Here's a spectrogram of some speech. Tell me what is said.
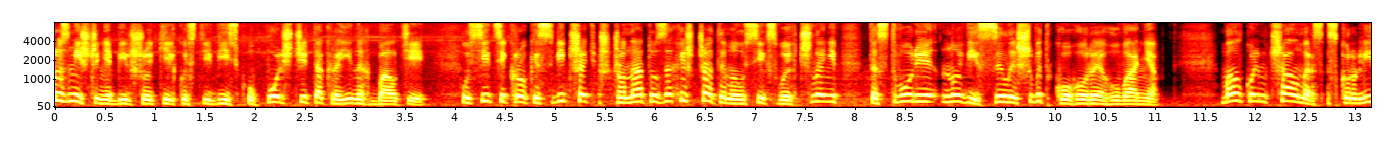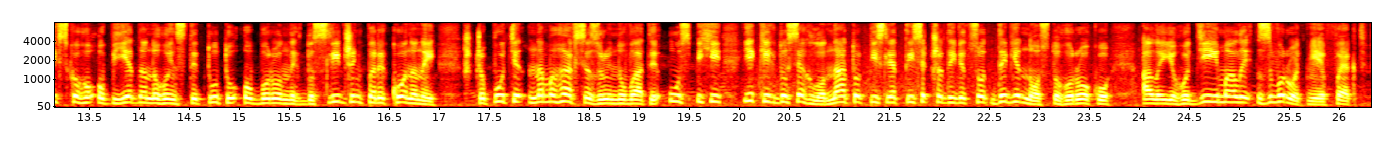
розміщення більшої кількості військ у Польщі та країнах Балтії. Усі ці кроки свідчать, що НАТО захищатиме усіх своїх членів та створює нові сили швидкого реагування. Малкольм Чалмерс з Королівського об'єднаного інституту оборонних досліджень переконаний, що Путін намагався зруйнувати успіхи, яких досягло НАТО після 1990 року, але його дії мали зворотній ефект.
